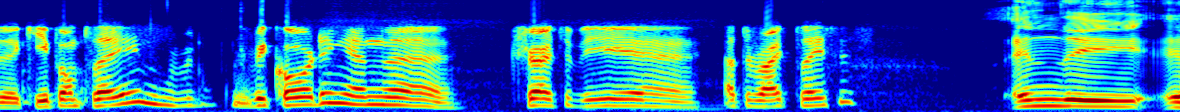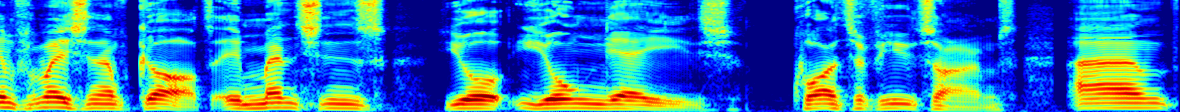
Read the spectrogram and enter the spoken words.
uh, keep on playing, re- recording, and uh, try to be uh, at the right places. In the information I've got, it mentions your young age quite a few times, and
